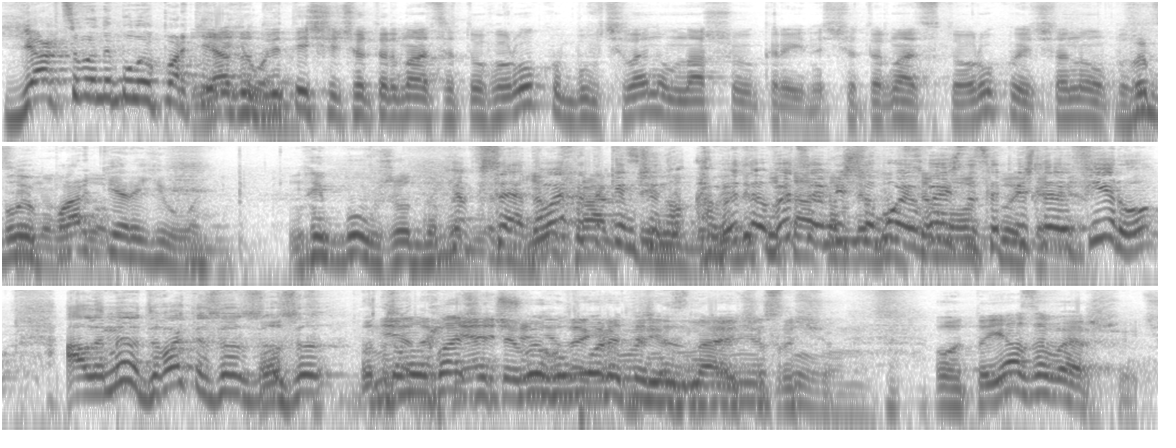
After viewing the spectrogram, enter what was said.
Як це ви не були в партії Я до регіонів? 2014 року був членом нашої України. З 2014 року я членом Ви опозиційного були в партії блоку. регіонів. Не був жодного дня. Все, Ні давайте таким чином. не Ви, ви це депутатом між був собою сьомого виясните після скликання. ефіру, але ми давайте з, з, з- От Ні, тому так я бачите, ще ви не говорите, не знаючи про що. От, то я завершуючи.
